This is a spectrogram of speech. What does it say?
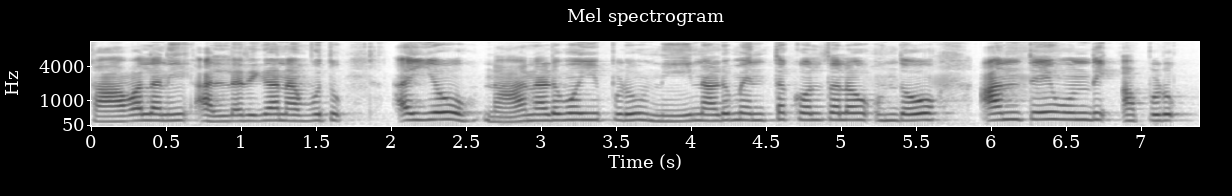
కావాలని అల్లరిగా నవ్వుతూ అయ్యో నా నడుము ఇప్పుడు నీ నడుము ఎంత కొలతలో ఉందో అంతే ఉంది అప్పుడు.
